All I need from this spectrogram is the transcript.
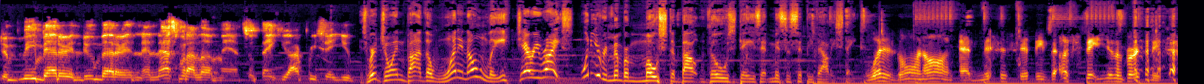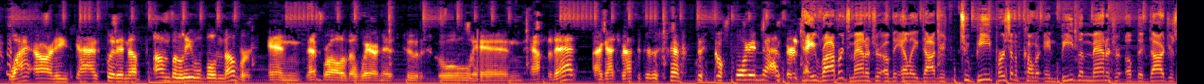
to be better and do better, and, and that's what I love, man. So thank you. I appreciate you. As we're joined by the one and only Jerry Rice. What do you remember most about those days at Mississippi Valley State? What is going on at Mississippi Valley State University? Why are these guys putting up unbelievable numbers? And that brought awareness to the school. And after that, I got drafted to the San Francisco 49ers. Dave Roberts, manager of the LA Dodgers, to be person of color and be the manager of the Dodgers.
